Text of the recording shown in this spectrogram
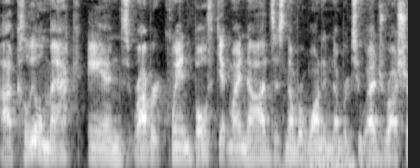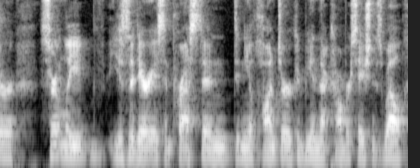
Uh, Khalil Mack and Robert Quinn both get my nods as number one and number two edge rusher. Certainly, Za'Darius and Preston, Danielle Hunter could be in that conversation as well.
